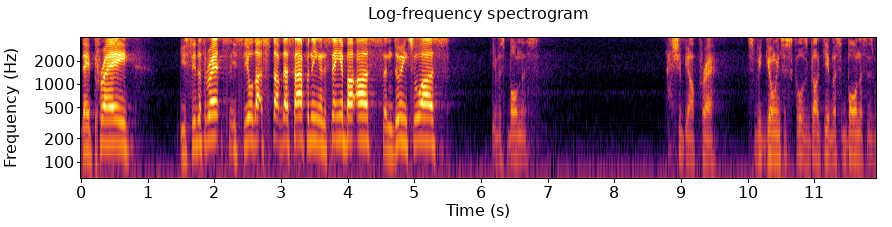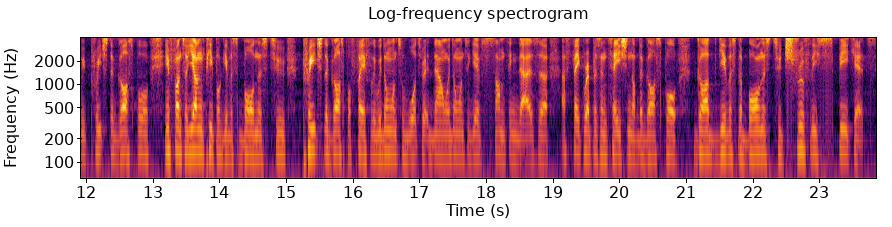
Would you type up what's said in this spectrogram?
They pray, you see the threats, you see all that stuff that's happening and saying about us and doing to us. Give us boldness. That should be our prayer. As we go into schools, God give us boldness as we preach the gospel in front of young people. Give us boldness to preach the gospel faithfully. We don't want to water it down. We don't want to give something that is a, a fake representation of the gospel. God give us the boldness to truthfully speak it.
